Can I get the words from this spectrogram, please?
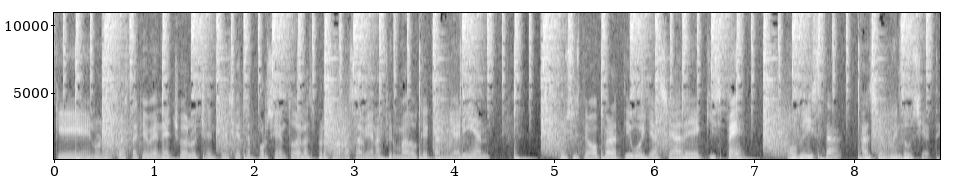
que en una encuesta que habían hecho el 87% de las personas habían afirmado que cambiarían su sistema operativo ya sea de XP o Vista hacia Windows 7.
